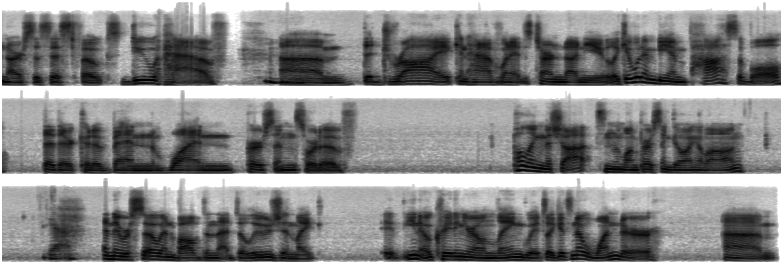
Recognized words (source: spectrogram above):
narcissist folks do have mm-hmm. um, the draw it can have when it's turned on you like it wouldn't be impossible that there could have been one person sort of pulling the shots and one person going along. Yeah. And they were so involved in that delusion, like, it, you know, creating your own language. Like, it's no wonder um,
